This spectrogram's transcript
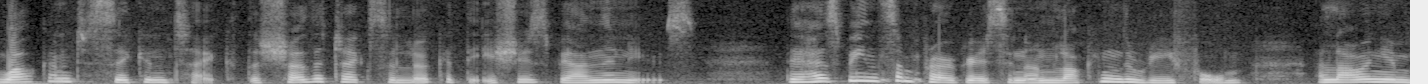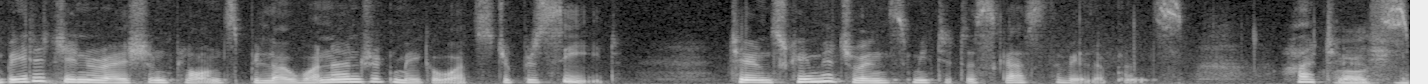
Welcome to Second Take, the show that takes a look at the issues behind the news. There has been some progress in unlocking the reform, allowing embedded generation plants below 100 megawatts to proceed. Terence Creamer joins me to discuss developments. Hi, Terence.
